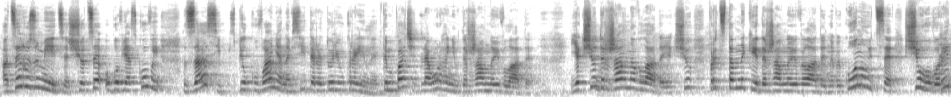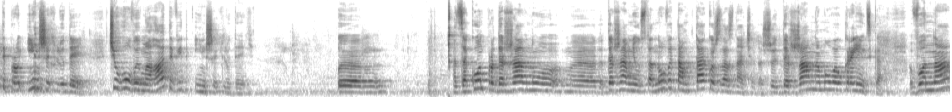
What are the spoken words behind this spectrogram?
А це розуміється, що це обов'язковий засіб спілкування на всій території України, тим паче для органів державної влади. Якщо державна влада, якщо представники державної влади не виконують це, що говорити про інших людей? Чого вимагати від інших людей? Ем, Закон про державну, е, державні установи там також зазначено, що державна мова українська, вона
